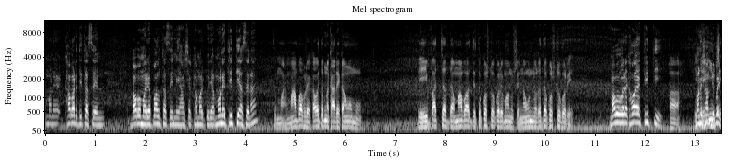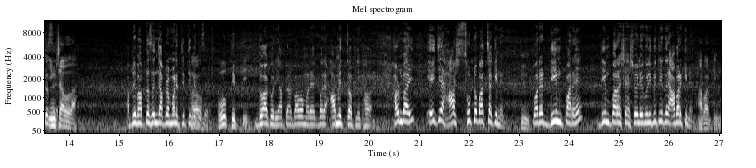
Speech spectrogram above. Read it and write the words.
মানে খাবার দিতেছেন বাবা মারে পালতাছেন এই হাঁসের খামার করিয়া মনে তৃপ্তি আছে না? তো মা- বাপরে খাওয়াইতাম না কারে কামামো এই বাচ্চার দা মা বাপদের তো কষ্ট করে মানুষের না অন্যরা তো কষ্ট করে? মা বাবারে খাওয়ায় তৃপ্তি? হ্যাঁ মনে শান্তি? ইনশাল্লাহ। আপনি ভাবতেছেন যে আপনার মনে তৃপ্তি পেতেছে খুব তৃপ্তি। দোয়া করি আপনার বাবা মারে একবারে আমৃত্যু আপনি খাওয়ান। হারুন ভাই এই যে হাঁস ছোট বাচ্চা কিনেন। পরে ডিম পারে ডিম পাড়া শেষ হইলে এগুলি বিক্রি করে আবার কিনেন? আবার কিনি।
